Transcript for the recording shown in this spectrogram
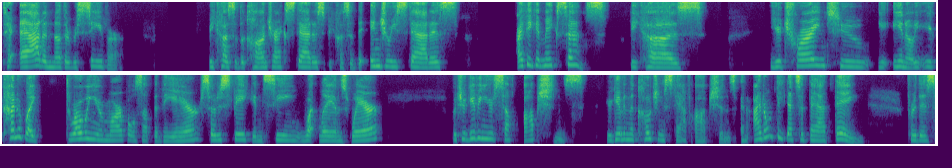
to add another receiver because of the contract status, because of the injury status, I think it makes sense because you're trying to, you know, you're kind of like throwing your marbles up in the air, so to speak, and seeing what lands where, but you're giving yourself options. You're giving the coaching staff options. And I don't think that's a bad thing for this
